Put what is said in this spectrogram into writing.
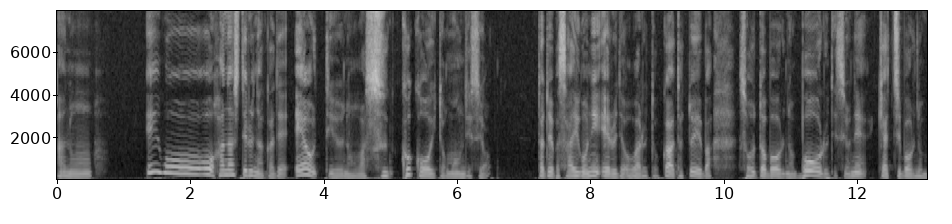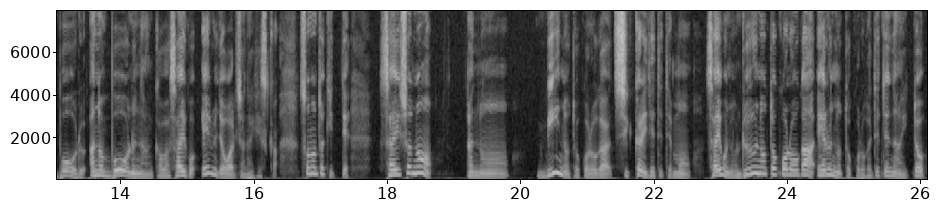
あの英語を話してる中で L っていうのはすっごく多いと思うんですよ。例えば最後に L で終わるとか例えばソフトボールのボールですよね。キャッチボールのボール。あのボールなんかは最後 L で終わるじゃないですか。その時って最初のあの B のところがしっかり出てても最後のルーのところが L のところが出てないと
